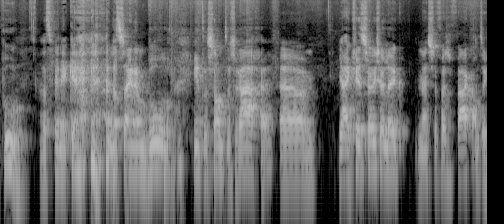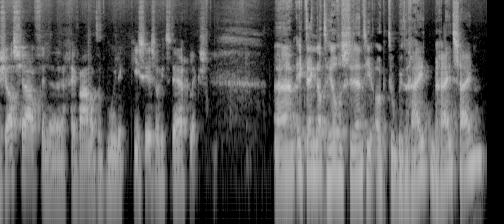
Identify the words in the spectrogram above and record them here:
Poeh, dat vind ik, dat zijn een boel interessante vragen. Uh, ja, ik vind het sowieso leuk. Mensen zijn vaak enthousiast ja, of vinden, geven aan dat het moeilijk kiezen is of iets dergelijks. Uh, ik denk dat heel veel studenten hier ook toe bereid, bereid zijn.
